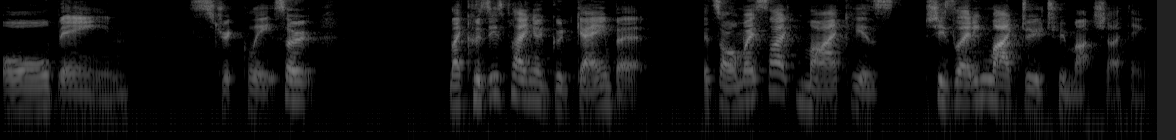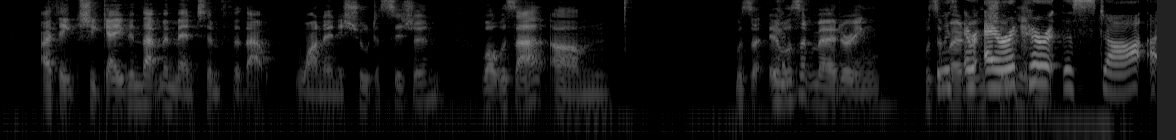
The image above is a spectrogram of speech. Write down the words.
all been strictly so like Kuzi's playing a good game, but it's almost like Mike is she's letting Mike do too much, I think. I think she gave him that momentum for that one initial decision. What was that? Um was it it wasn't murdering was it, It was murdering Erica Shipping? at the start. I,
